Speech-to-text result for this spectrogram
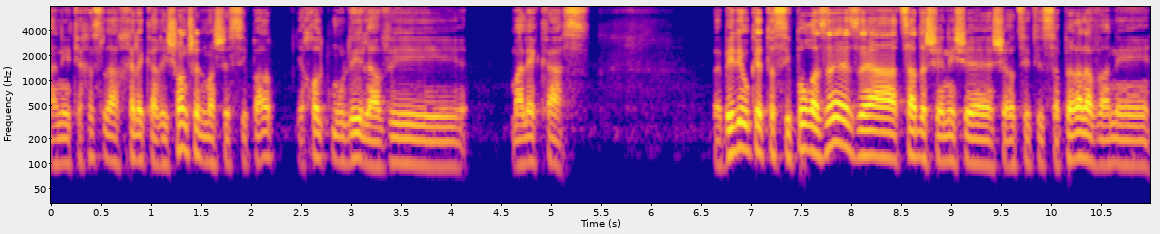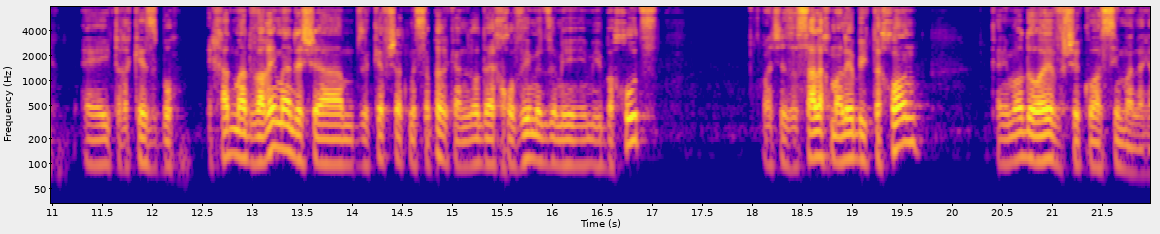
אני אתייחס לחלק הראשון של מה שסיפרת, יכולת מולי להביא מלא כעס. ובדיוק את הסיפור הזה, זה הצד השני ש, שרציתי לספר עליו ואני אה, אתרכז בו. אחד מהדברים האלה, שזה כיף שאת מספר, כי אני לא יודע איך חווים את זה מבחוץ, אבל שזה עשה לך מלא ביטחון, כי אני מאוד אוהב שכועסים עליי.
